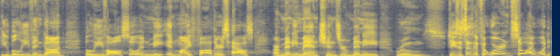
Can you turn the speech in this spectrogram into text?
You believe in God, believe also in me. In my Father's house are many mansions or many rooms. Jesus says, If it weren't so, I would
